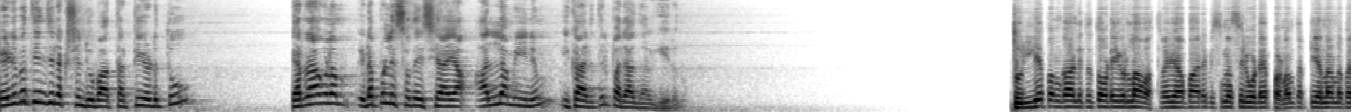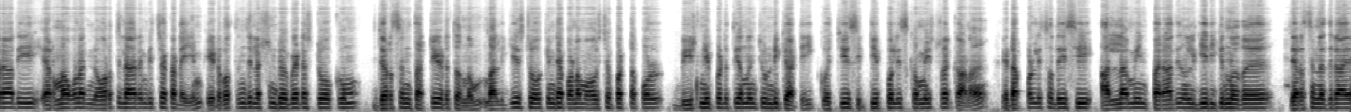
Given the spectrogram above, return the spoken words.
എഴുപത്തിയഞ്ച് ലക്ഷം രൂപ തട്ടിയെടുത്തു. എറണാകുളം ഇടപ്പള്ളി സ്വദേശിയായ അല്ലമീനും ഇക്കാര്യത്തിൽ പരാതി നൽകിയിരുന്നു. തുല്യ പങ്കാളിത്തത്തോടെയുള്ള വസ്ത്രവ്യാപാര ബിസിനസ്സിലൂടെ പണം തട്ടിയെന്നാണ് പരാതി. എറണാകുളം നോർത്തിൽ ആരംഭിച്ച കടയും എഴുപത്തിയഞ്ച് ലക്ഷം രൂപയുടെ സ്റ്റോക്കും ജെർസൻ തട്ടിയെടുത്തെന്നും നൽകിയ സ്റ്റോക്കിന്റെ പണം ആവശ്യപ്പെട്ടപ്പോൾ ഭീഷണിപ്പെടുത്തിയെന്നും ചൂണ്ടിക്കാട്ടി കൊച്ചി സിറ്റി പോലീസ് കമ്മീഷണർക്കാണ് ഇടപ്പള്ളി സ്വദേശി അല്ലമീൻ പരാതി നൽകിയിരിക്കുന്നത്. ജെർസനെതിരായ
